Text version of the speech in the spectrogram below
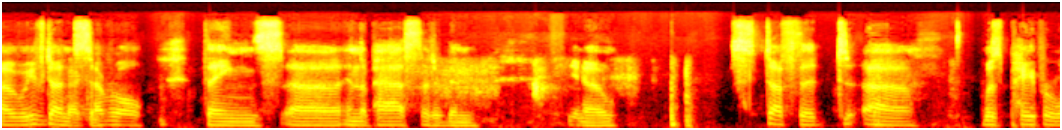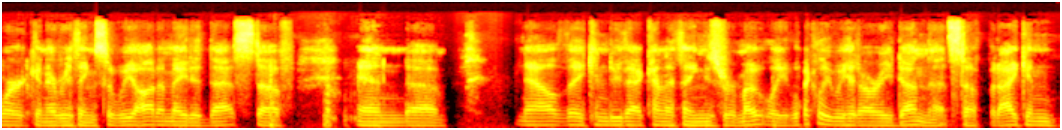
Uh, we've done several things uh, in the past that have been, you know, stuff that uh, was paperwork and everything. So we automated that stuff, and uh, now they can do that kind of things remotely. Luckily, we had already done that stuff, but I can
